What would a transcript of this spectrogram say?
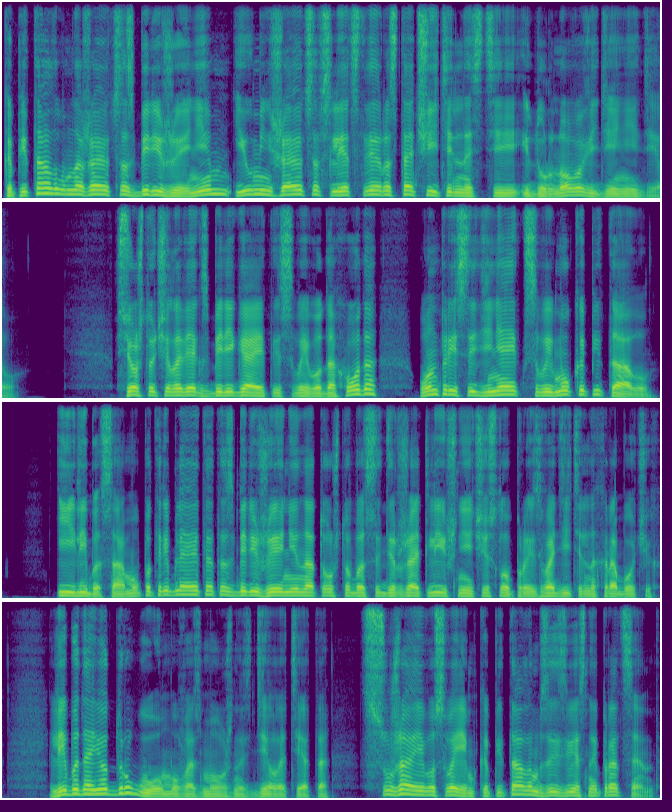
Капиталы умножаются сбережением и уменьшаются вследствие расточительности и дурного ведения дел. Все, что человек сберегает из своего дохода, он присоединяет к своему капиталу и либо сам употребляет это сбережение на то, чтобы содержать лишнее число производительных рабочих, либо дает другому возможность делать это, сужая его своим капиталом за известный процент,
